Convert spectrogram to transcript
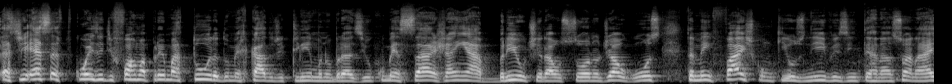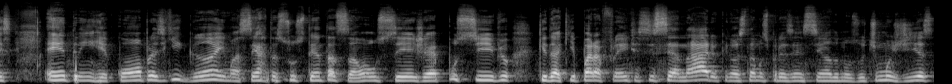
essa coisa de forma prematura do mercado de clima no Brasil começar já em abril tirar o sono de alguns também faz com que os níveis internacionais entrem em recompras e que ganhem uma certa sustentação, ou seja, é possível que daqui para frente esse cenário que nós estamos presenciando nos últimos dias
